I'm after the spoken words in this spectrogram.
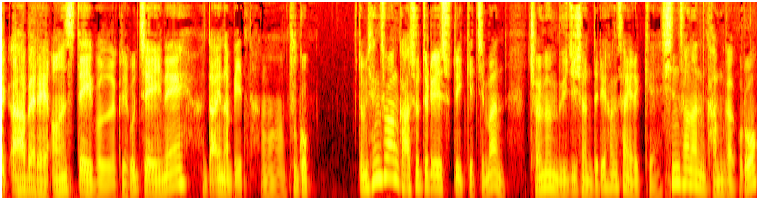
잭 아벨의 Unstable 그리고 제인의 Dynamite 어, 두 곡. 좀 생소한 가수들일 수도 있겠지만 젊은 뮤지션들이 항상 이렇게 신선한 감각으로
